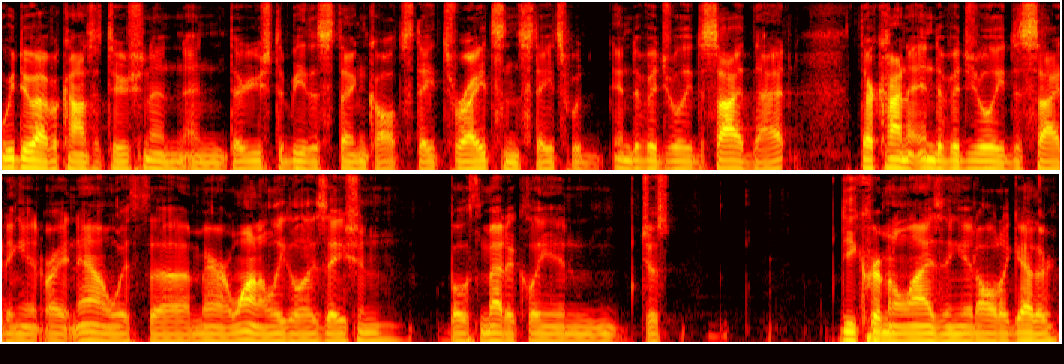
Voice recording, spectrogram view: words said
we do have a constitution, and, and there used to be this thing called states' rights, and states would individually decide that. They're kind of individually deciding it right now with uh, marijuana legalization, both medically and just decriminalizing it altogether.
